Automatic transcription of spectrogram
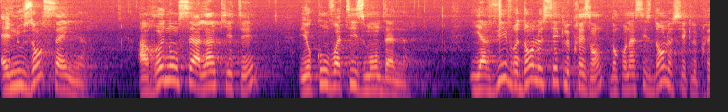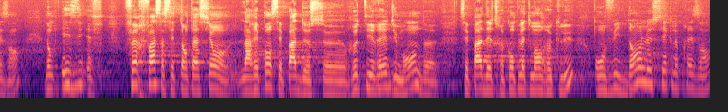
Elle nous enseigne à renoncer à l'impiété et aux convoitises mondaines. Et à vivre dans le siècle présent, donc on assiste dans le siècle présent. Donc faire face à cette tentation, la réponse n'est pas de se retirer du monde, c'est pas d'être complètement reclus. On vit dans le siècle présent,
